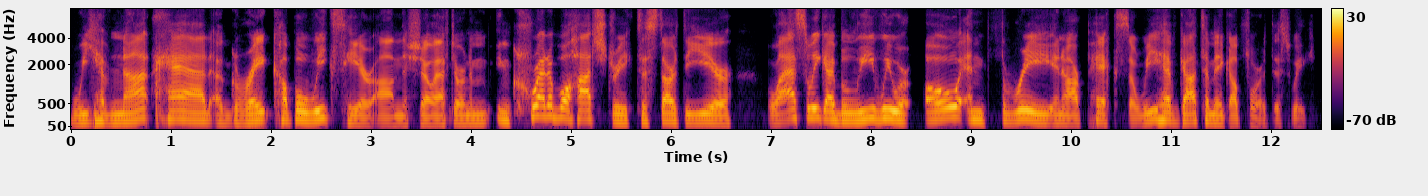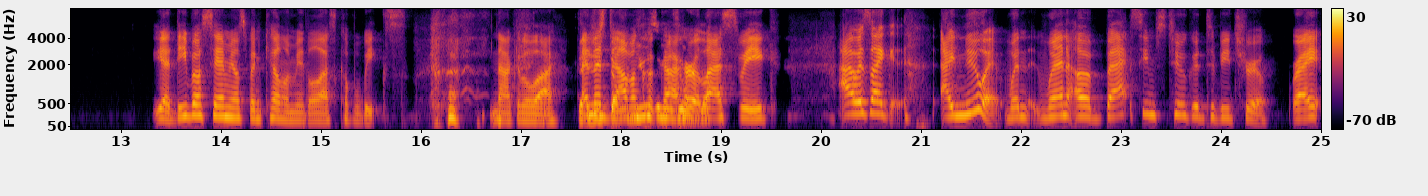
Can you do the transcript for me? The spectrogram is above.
we have not had a great couple weeks here on the show after an incredible hot streak to start the year. Last week, I believe we were 0 and 3 in our picks. So we have got to make up for it this week yeah, Deebo Samuel's been killing me the last couple weeks. Not gonna lie. and then Dalvin Cook got hurt last week. I was like, I knew it when when a bet seems too good to be true, right?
